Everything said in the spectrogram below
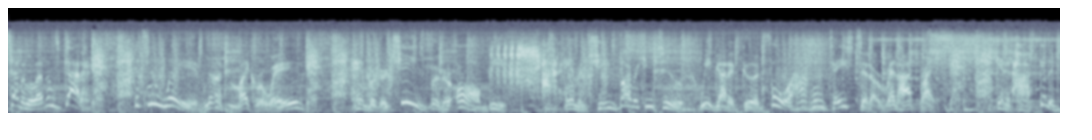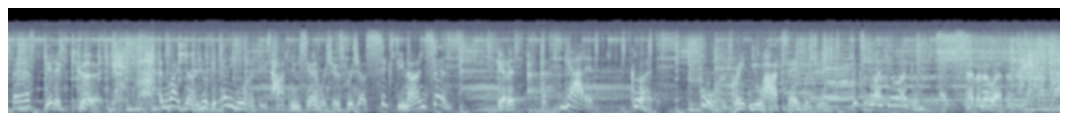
7-Eleven's got it. It's new wave, not microwave. Hamburger, cheeseburger, all beef. Hot ham and cheese barbecue too. We've got it good. Four hot new tastes at a red hot price. Get it hot, get it fast, get it good. And right now you'll get any one of these hot new sandwiches for just 69 cents. Get it? Got it. Good. Four great new hot sandwiches. Fix them like you like them at 7-Eleven.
